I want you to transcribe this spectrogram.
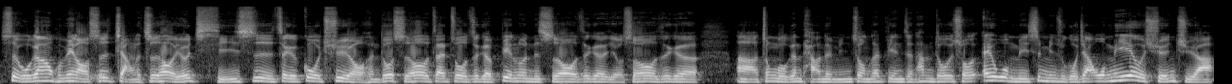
是我刚刚胡斌老师讲了之后，尤其是这个过去哦，很多时候在做这个辩论的时候，这个有时候这个。啊，中国跟台湾的民众在辩证，他们都会说：“哎，我们也是民主国家，我们也有选举啊。”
